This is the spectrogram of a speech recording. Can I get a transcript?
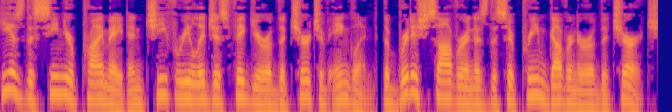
He is the senior primate and chief religious figure of the Church of England the British sovereign is the supreme governor of the Church.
